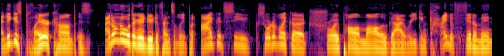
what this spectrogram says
I think his player comp is. I don't know what they're going to do defensively, but I could see sort of like a Troy Polamalu guy where you can kind of fit him in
